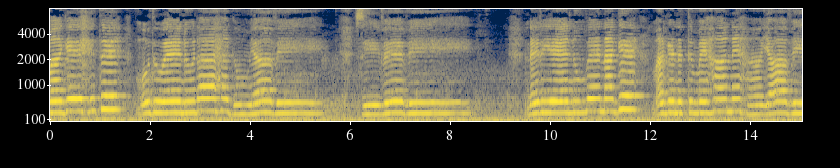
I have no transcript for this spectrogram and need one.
মাগে হিতে মধুয়ে নুরা হগম্যাভি ಸಿವೆವಿ ನೆರಿಯೇ ನುಂಬೆ ನಗೆ ಮಗನತ್ ಮೆಹಾನೆ ಹಾಯಾವಿ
